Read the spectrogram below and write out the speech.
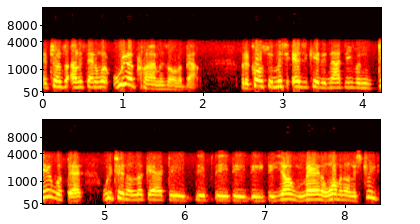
in terms of understanding what real crime is all about. But of course, we're miseducated not to even deal with that. We tend to look at the the, the, the, the, young man or woman on the street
